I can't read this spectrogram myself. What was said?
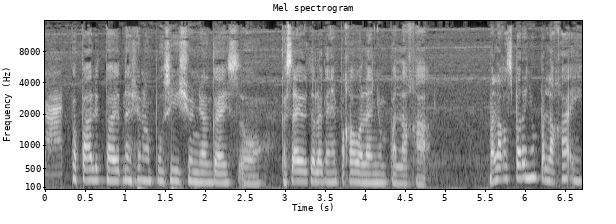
that Papalit-palit na siya ng position niya guys, oh. Kasi ayaw talaga niya pakawalan yung palaka. Malakas pa rin yung palaka eh.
